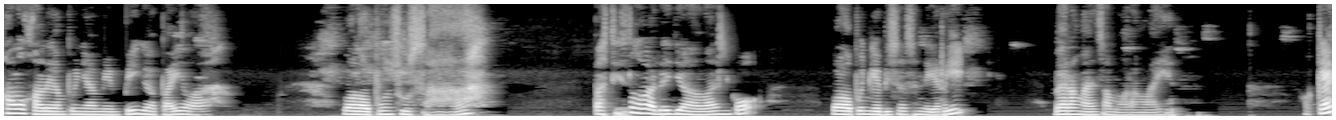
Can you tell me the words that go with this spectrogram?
kalau kalian punya mimpi, gak payah. walaupun susah, pasti selalu ada jalan kok. Walaupun gak bisa sendiri, barengan sama orang lain. Oke,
